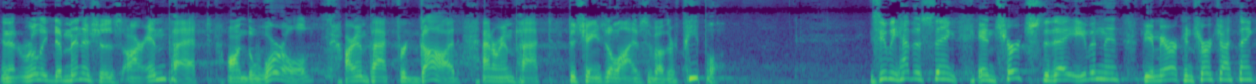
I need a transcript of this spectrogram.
And it really diminishes our impact on the world, our impact for God, and our impact to change the lives of other people. You see, we have this thing in church today, even in the American church, I think.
